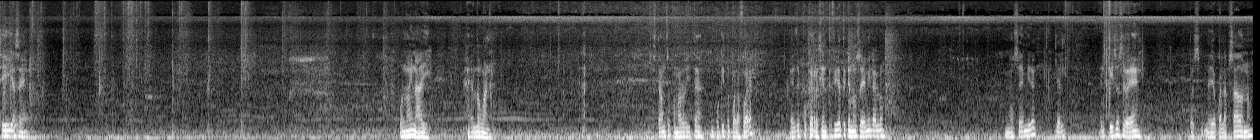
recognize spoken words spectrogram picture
Sí, ya sé. Pues no hay nadie. Es lo bueno. Estamos a tomar ahorita un poquito por afuera. Es de época reciente, fíjate que no sé, míralo. No sé, mira, ya el, el piso se ve pues medio colapsado, ¿no?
